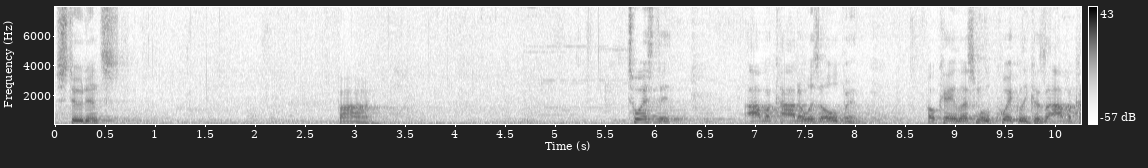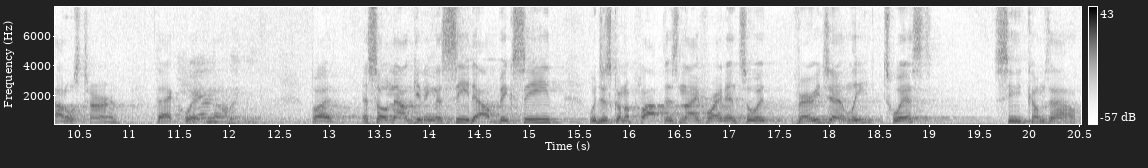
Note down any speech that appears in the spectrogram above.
Students. Fine. Twist it. Avocado is open. Okay, let's move quickly because avocados turn that quick. Very no. quick. But, and so now getting the seed out. Big seed, we're just gonna plop this knife right into it very gently, twist, seed comes out.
